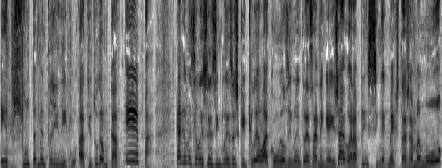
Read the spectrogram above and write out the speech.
é absolutamente ridículo. A atitude é um bocado. Epá! Caga nas eleições inglesas que aquilo é lá com eles e não interessa a ninguém. E já agora, a princesinha, como é que está? Já mamou?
